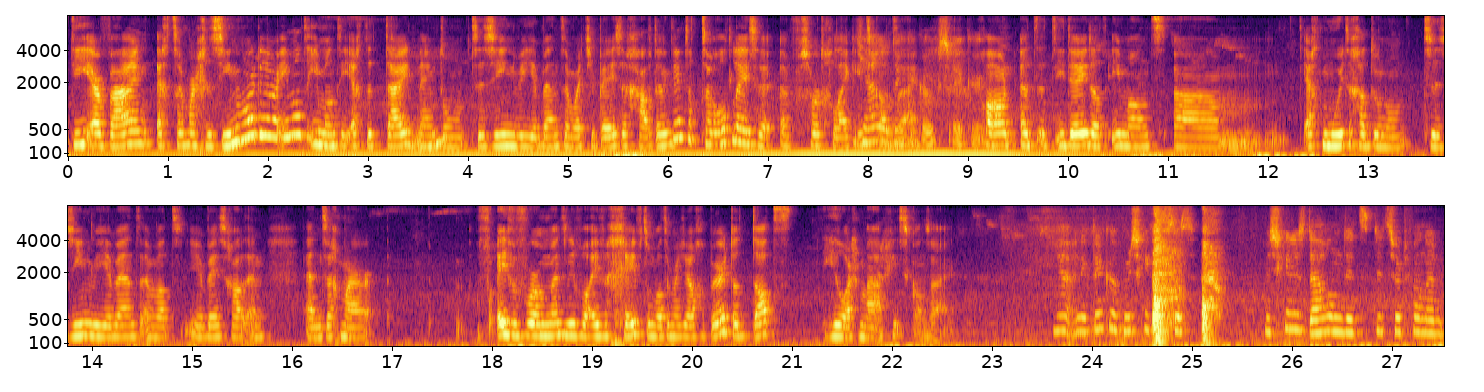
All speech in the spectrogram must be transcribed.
die ervaring echt zeg maar gezien worden door iemand. Iemand die echt de tijd neemt om te zien wie je bent en wat je bezighoudt. En ik denk dat tarot lezen een soortgelijk iets ja, kan dat denk zijn. ik ook zeker. Gewoon het, het idee dat iemand ehm, echt moeite gaat doen om te zien wie je bent en wat je bezighoudt. En, en zeg maar even voor een moment in ieder geval even geeft om wat er met jou gebeurt. Dat dat heel erg magisch kan zijn. Ja, en ik denk ook misschien dat. Misschien is daarom dit, dit soort van een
